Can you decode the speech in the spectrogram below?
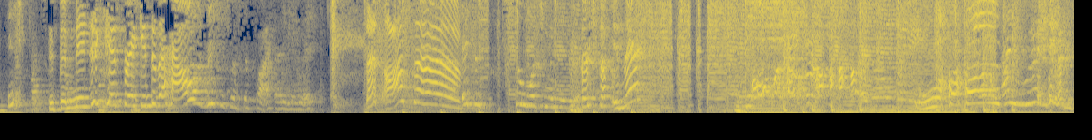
Ninja. Did the ninja kids break into the house? Oh, this is my surprise. I knew it. That's awesome. It's a, so much money. there. There's stuff in there? Oh my God! I win.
